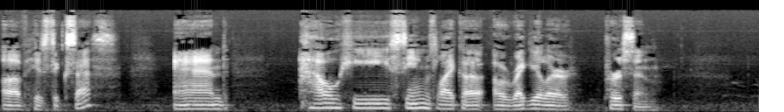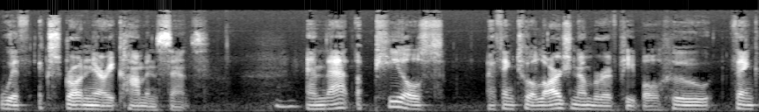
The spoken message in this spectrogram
of his success and how he seems like a, a regular person with extraordinary common sense. Mm-hmm. And that appeals, I think, to a large number of people who think,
